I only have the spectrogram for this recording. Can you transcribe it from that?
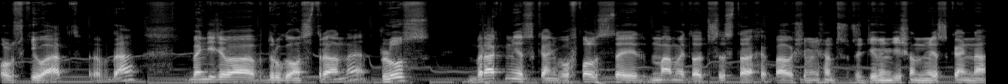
Polski Ład, prawda, będzie działała w drugą stronę, plus brak mieszkań, bo w Polsce mamy to 300 chyba 80 czy 90 mieszkań na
